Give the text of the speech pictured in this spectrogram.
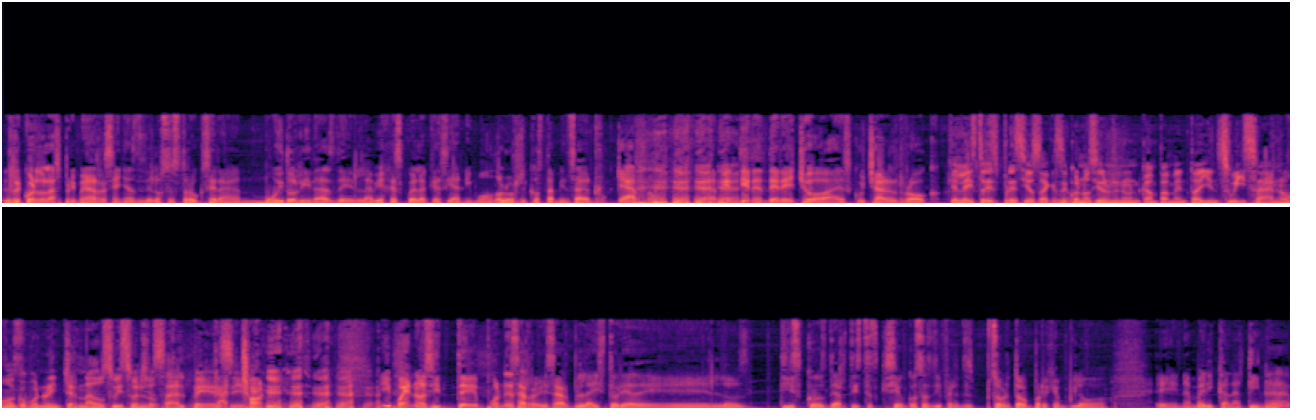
recuerdo las primeras reseñas de los Strokes eran muy dolidas de la vieja escuela que decía ni modo, los ricos también saben rockear, ¿no? también tienen derecho a escuchar el rock. Que la historia es preciosa, que se conocieron en un campamento ahí en Suiza, ¿no? Como en un internado suizo en los Alpes. y- bueno, si te pones a revisar la historia de los discos de artistas que hicieron cosas diferentes, sobre todo, por ejemplo, en América Latina,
